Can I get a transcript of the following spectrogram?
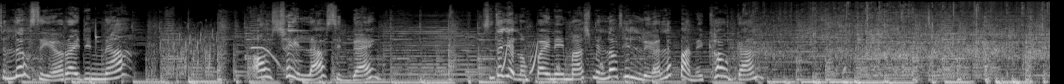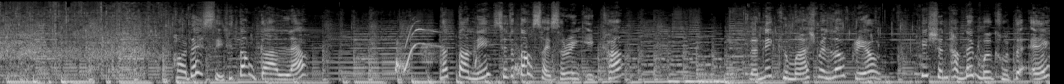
จะเลือกสีอะไรดีนะอ๋อใช่แล้วสีแดง ฉันจะหยดลงไปในมาร์ชเมลโล่ที่เหลือและปั่นให้เข้ากัน พอได้สีที่ต้องการแล้ว และตอนนี้ฉันจะต้องใส่สริงอีกครั้ง และนี่คือมาร์ชเมลโล่เกลียว ที่ฉันทำด้วยมือของตัวเอง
